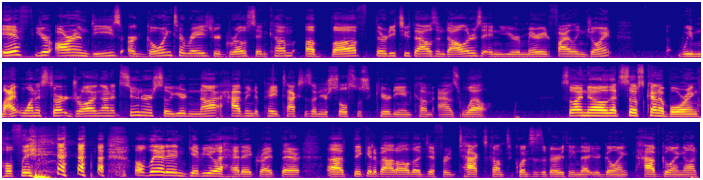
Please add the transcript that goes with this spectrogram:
if your RMDs are going to raise your gross income above $32,000 and you're married filing joint, we might want to start drawing on it sooner so you're not having to pay taxes on your social security income as well. So I know that stuff's kind of boring. Hopefully, hopefully I didn't give you a headache right there, uh, thinking about all the different tax consequences of everything that you're going have going on.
